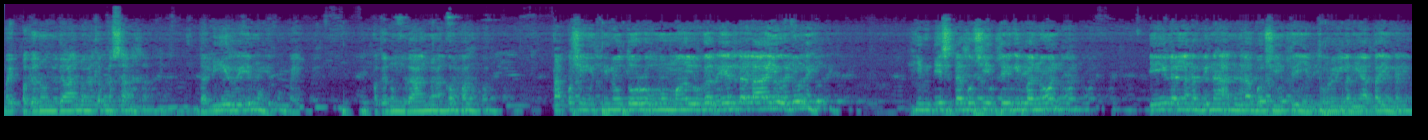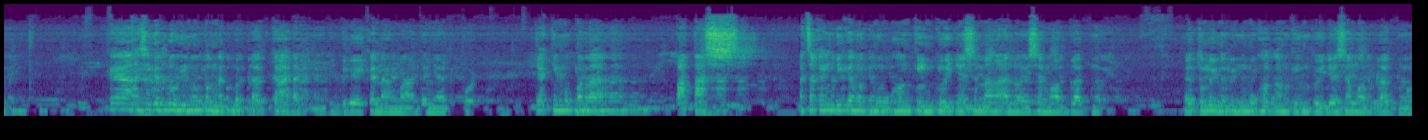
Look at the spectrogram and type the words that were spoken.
may paganon-ganon ka pa sa daliri mo. May paganon-ganon ka pa. Tapos yung tinuturo mo mga lugar, eh lalayo doon eh. Hindi sa Davao City yung iba noon. Ilan lang ang binahaan ng Davao City. Yung turil lang yata yun eh. Kaya siguraduhin mo pag nagbablog ka, nagbibigay ka ng mga ganyan report. Yakin mo para patas. At saka hindi ka magmukhang kingkoy niya sa mga ano eh, sa mga vlog mo eh. Eh tuloy na mukha kang kingkoy niya sa mga vlog mo.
